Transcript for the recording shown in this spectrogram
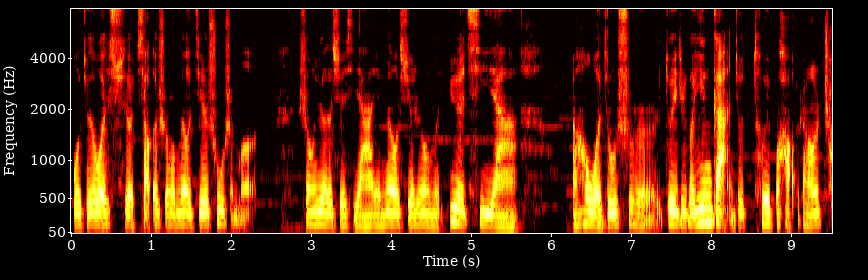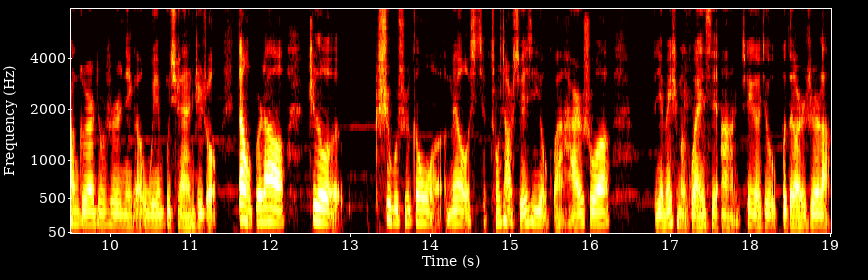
我觉得我小小的时候没有接触什么声乐的学习啊，也没有学什么乐器呀，然后我就是对这个音感就特别不好，然后唱歌就是那个五音不全这种。但我不知道这个是不是跟我没有从小学习有关，还是说也没什么关系啊？这个就不得而知了。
